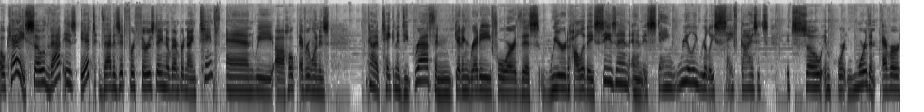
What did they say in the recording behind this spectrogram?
Okay, so that is it. That is it for Thursday, November 19th. And we uh, hope everyone is kind of taking a deep breath and getting ready for this weird holiday season and is staying really really safe guys. It's it's so important. More than ever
